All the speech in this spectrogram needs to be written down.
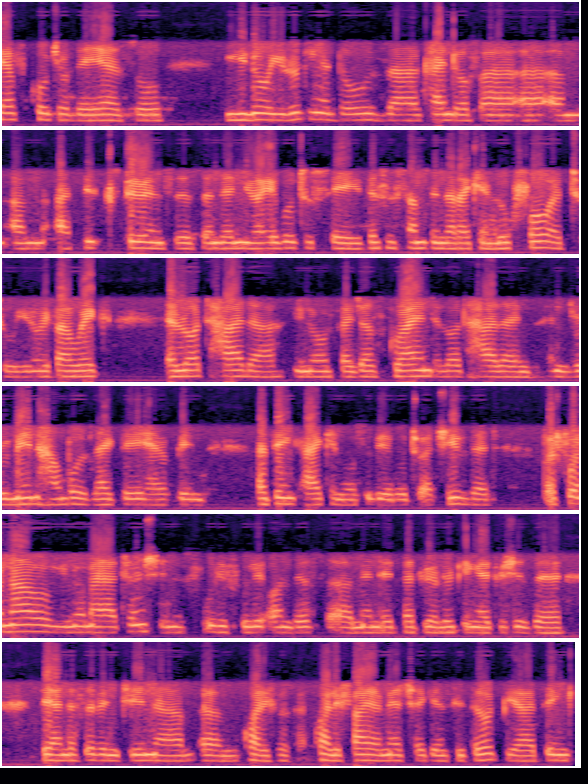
CAF coach of the year. So, you know, you're looking at those uh, kind of uh um, um, experiences, and then you are able to say, this is something that I can look forward to. You know, if I work a lot harder, you know, if I just grind a lot harder and, and remain humble like they have been, I think I can also be able to achieve that. But for now, you know, my attention is fully, fully on this uh, mandate that we are looking at, which is the, the under 17 um, um, qualif- qualifier match against Ethiopia. I think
